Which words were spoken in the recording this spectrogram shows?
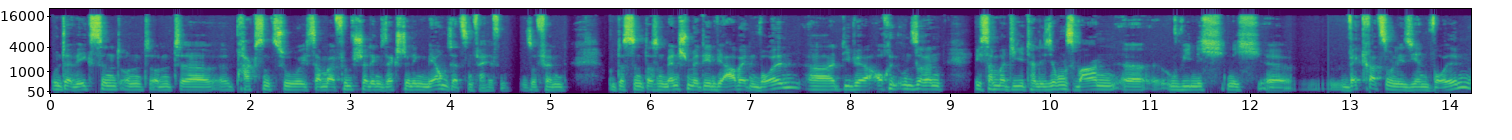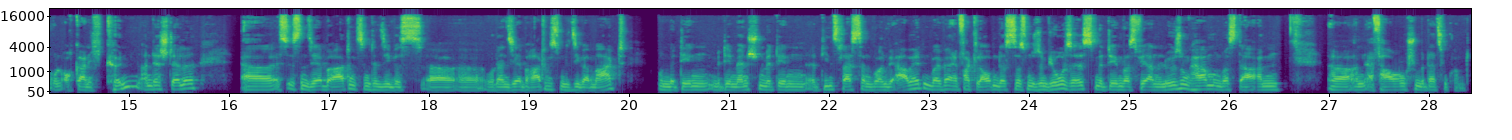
unterwegs sind und, und äh, Praxen zu, ich sage mal, fünfstelligen, sechsstelligen Mehrumsätzen verhelfen. Insofern, und das sind, das sind Menschen, mit denen wir arbeiten wollen, äh, die wir auch in unseren, ich sage mal, Digitalisierungswahn äh, irgendwie nicht, nicht äh, wegrationalisieren wollen und auch gar nicht können an der Stelle. Äh, es ist ein sehr beratungsintensives äh, oder ein sehr beratungsintensiver Markt und mit den, mit den Menschen, mit den äh, Dienstleistern wollen wir arbeiten, weil wir einfach glauben, dass das eine Symbiose ist mit dem, was wir an Lösungen haben und was da an, äh, an Erfahrung schon mit dazu kommt.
